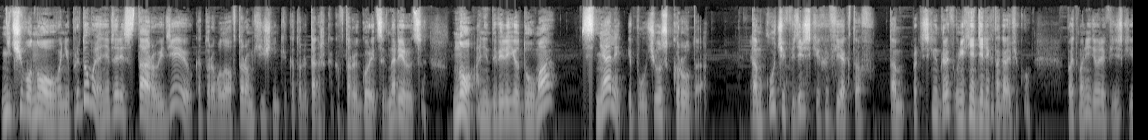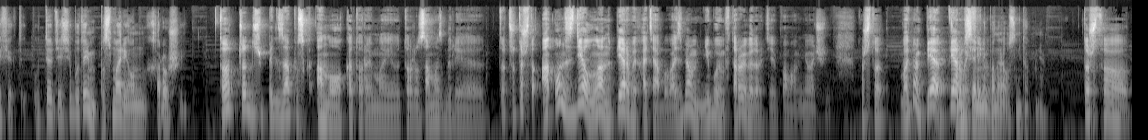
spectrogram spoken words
ничего нового не придумали, они взяли старую идею, которая была во втором Хищнике, которая так же, как и второй Горец, игнорируется, но они довели ее до ума, сняли, и получилось круто. Там куча физических эффектов. Там практически нет графики. У них нет денег на графику. Поэтому они делали физические эффекты. Вот если будет время, посмотри, он хороший. Тот, тот же перезапуск Оно, который мы тоже замызгали. То, то, что а, он сделал, ладно, первый хотя бы возьмем, не будем второй, который тебе, по-моему, не очень. То, что возьмем пер, первый фильм. не понравился, не только мне. То, что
